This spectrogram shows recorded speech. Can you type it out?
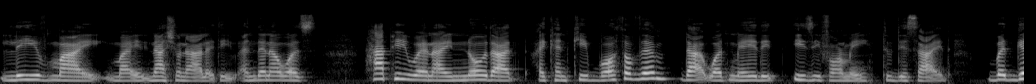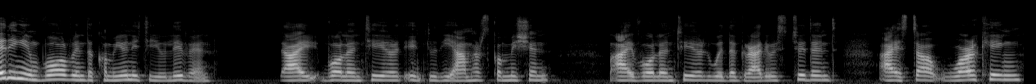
leave my my nationality. And then I was happy when I know that I can keep both of them. That what made it easy for me to decide. But getting involved in the community you live in, I volunteered into the Amherst Commission. I volunteered with the graduate student. I start working.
